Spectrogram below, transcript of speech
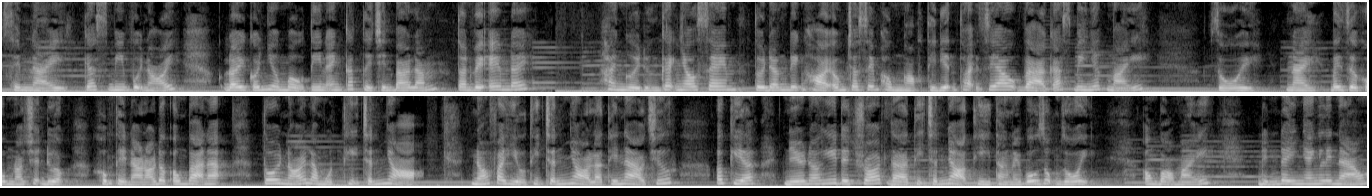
Xem này, Gatsby vội nói, đây có nhiều mẫu tin anh cắt từ trên báo lắm, toàn về em đấy. Hai người đứng cạnh nhau xem, tôi đang định hỏi ông cho xem Hồng Ngọc thì điện thoại reo và Gatsby nhấc máy. Rồi, này, bây giờ không nói chuyện được, không thể nào nói được ông bạn ạ. Tôi nói là một thị trấn nhỏ. Nó phải hiểu thị trấn nhỏ là thế nào chứ. Ơ kìa, nếu nó nghĩ Detroit là thị trấn nhỏ thì thằng này vô dụng rồi. Ông bỏ máy. Đến đây nhanh lên nào,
